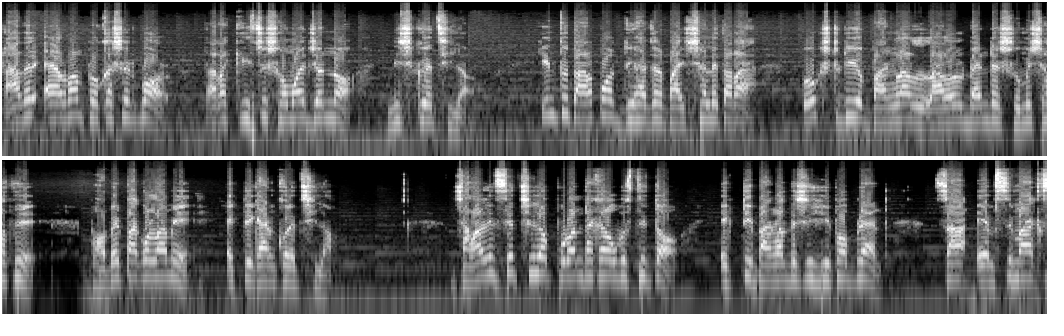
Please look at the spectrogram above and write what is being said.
তাদের অ্যালবাম প্রকাশের পর তারা কিছু সময়ের জন্য নিষ্ক্রিয় ছিল। কিন্তু তারপর দুই হাজার বাইশ সালে তারা কোক স্টুডিও বাংলা লালন ব্যান্ডের সুমির সাথে ভবের পাগল নামে একটি গান করেছিল। জালালি সেট ছিল পুরান ঢাকায় অবস্থিত একটি বাংলাদেশি হিপ হপ ব্র্যান্ড যা এমসি মার্কস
